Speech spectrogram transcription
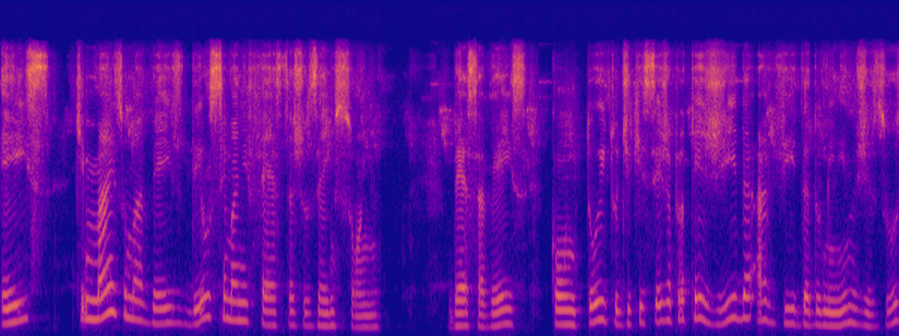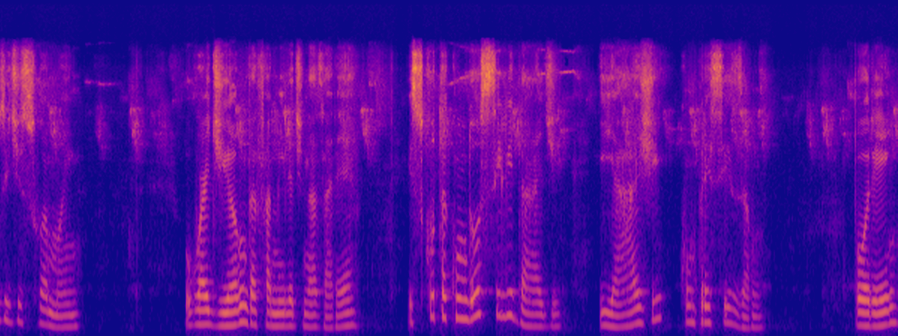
Eis que mais uma vez Deus se manifesta a José em sonho, dessa vez com o intuito de que seja protegida a vida do menino Jesus e de sua mãe o guardião da família de Nazaré, escuta com docilidade e age com precisão. Porém,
